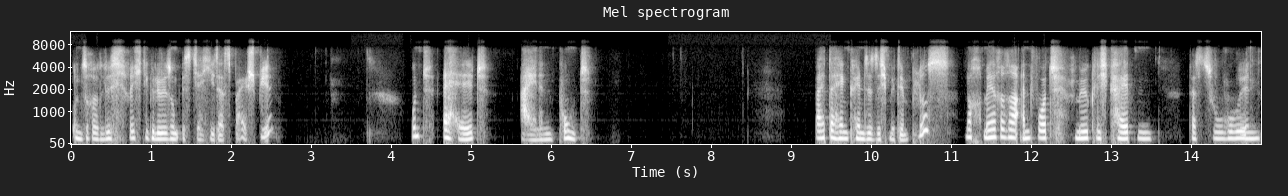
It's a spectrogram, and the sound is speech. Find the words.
Unsere richtige Lösung ist ja hier das Beispiel und erhält einen Punkt. Weiterhin können Sie sich mit dem Plus noch mehrere Antwortmöglichkeiten dazu holen.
